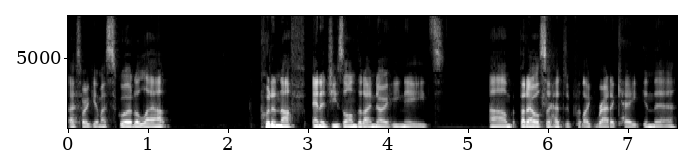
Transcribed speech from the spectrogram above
uh, sorry, get my Squirtle out, put enough energies on that I know he needs. Um, but I also had to put like Raticate in there.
